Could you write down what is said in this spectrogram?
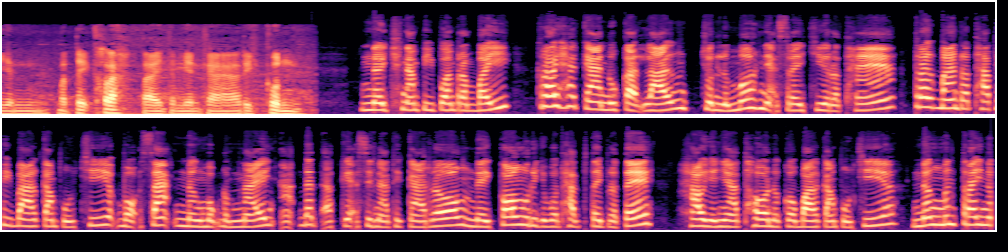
មានមតិខ្លះតែតែមានការរិះគន់នៅឆ្នាំ2008 ក្រោយហេតុការណ៍នោះកើតឡើងជនល្មើសអ្នកស្រីជារដ្ឋាត្រូវបានរដ្ឋាភិបាលកម្ពុជាបកសាក់និងមុខតំណែងអតីតអគ្គសេនាធិការរងនៃកងរាជអាវុធហត្ថផ្ទៃប្រទេសហើយអាជ្ញាធរនគរបាលកម្ពុជា និងមន្ត្រីន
